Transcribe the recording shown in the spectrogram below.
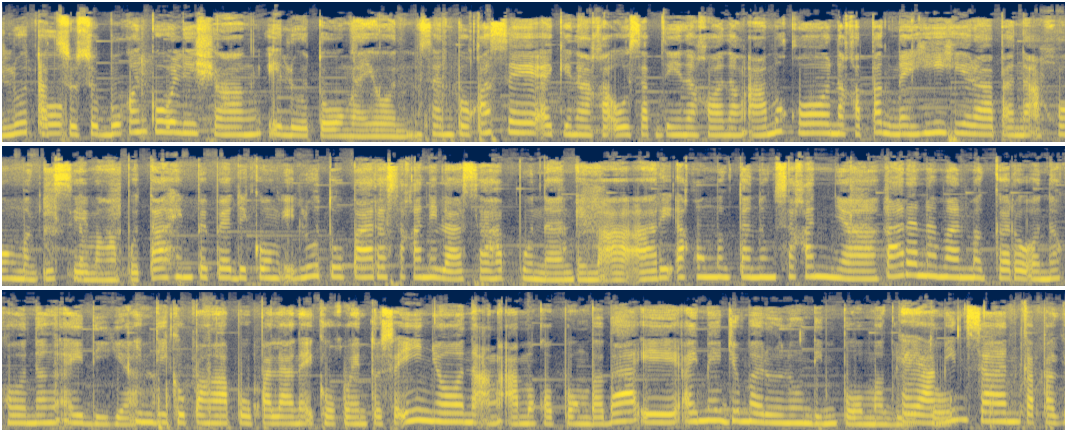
nailuto at susubukan ko uli siyang iluto ngayon. Minsan po kasi ay kinakausap din ako ng amo ko na kapag nahihirapan na akong mag-isip ng mga putahing pe pwede kong iluto para sa kanila sa hapunan ay maaari akong magtanong sa kanya para naman magkaroon ako ng idea. Hindi ko pa nga po pala na ikukwento sa inyo na ang amo ko pong babae ay medyo marunong din po magluto. Kaya minsan kapag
